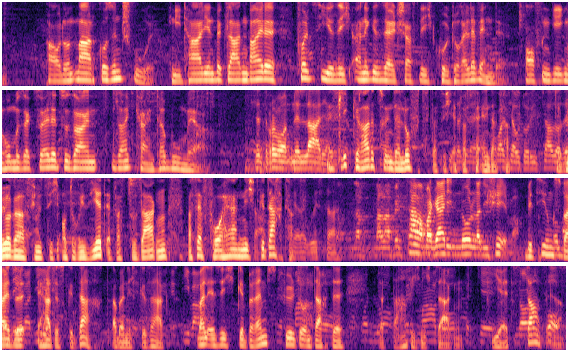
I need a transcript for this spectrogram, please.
Paolo und Marco sind schwul. In Italien beklagen beide, vollziehe sich eine gesellschaftlich-kulturelle Wende. Offen gegen Homosexuelle zu sein, sei kein Tabu mehr. Es liegt geradezu in der Luft, dass sich etwas verändert hat. Der Bürger fühlt sich autorisiert, etwas zu sagen, was er vorher nicht gedacht hat. Beziehungsweise er hat es gedacht, aber nicht gesagt, weil er sich gebremst fühlte und dachte, das darf ich nicht sagen. Jetzt darf er.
